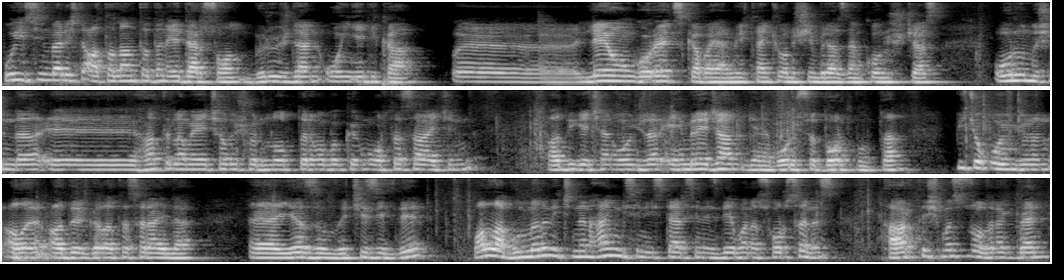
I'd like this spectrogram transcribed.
Bu isimler işte Atalanta'dan Ederson, Brüj'den Onyedika, e, Leon Goretzka Bayern Münih'ten ki onu şimdi birazdan konuşacağız. Onun dışında e, hatırlamaya çalışıyorum. Notlarıma bakıyorum. Orta saha için adı geçen oyuncular Emrecan gene Borussia Dortmund'dan. Birçok oyuncunun adı Galatasaray'la e, yazıldı, çizildi. Valla bunların içinden hangisini isterseniz diye bana sorsanız tartışmasız olarak ben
